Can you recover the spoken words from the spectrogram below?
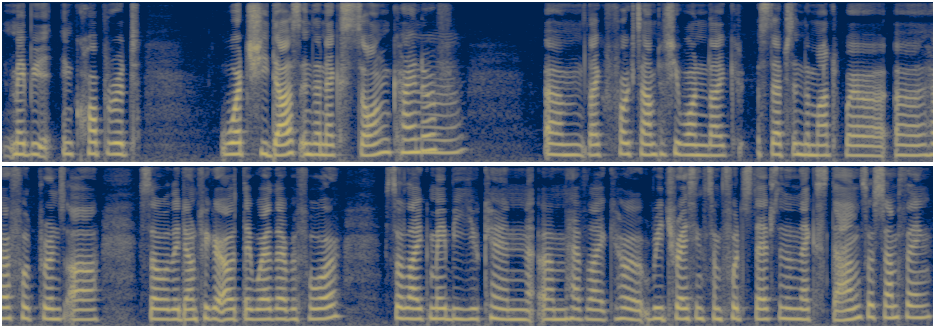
maybe incorporate what she does in the next song kind of Mhm. um like for example she won like steps in the mud where uh, her footprints are so they don't figure out they were there before so like maybe you can um have like her retracing some footsteps in the next dance or something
